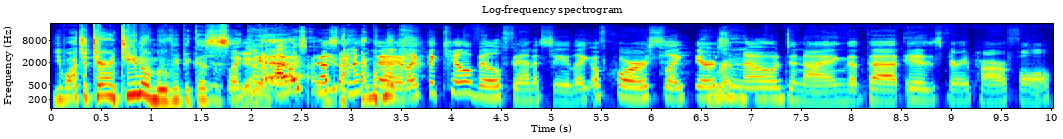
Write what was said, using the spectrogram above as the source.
You watch a Tarantino movie because it's like, Yeah. yeah. I was just you know, gonna I wanna- say, like the Kill Bill fantasy. Like, of course, like there's Right. no denying that that is very powerful.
